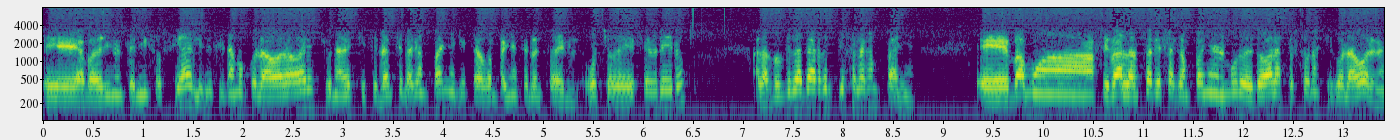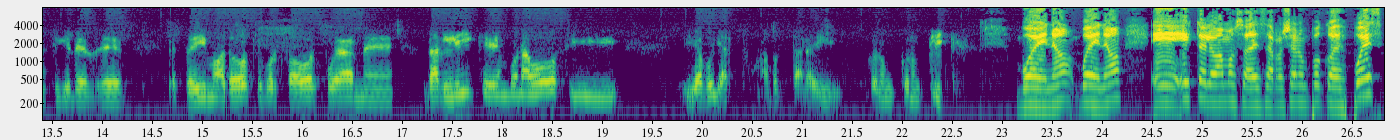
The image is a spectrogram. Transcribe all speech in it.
eh, a Padrino el Tenis Social y necesitamos colaboradores que una vez que se lance la campaña, que esta campaña se lanza el 8 de febrero, a las 2 de la tarde empieza la campaña. Eh, vamos a, se va a lanzar esa campaña en el muro de todas las personas que colaboran, así que les, eh, pedimos a todos que por favor puedan eh, dar like en buena voz y, y apoyar, aportar ahí con un, con un clic. Bueno, bueno, eh, esto lo vamos a desarrollar un poco después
